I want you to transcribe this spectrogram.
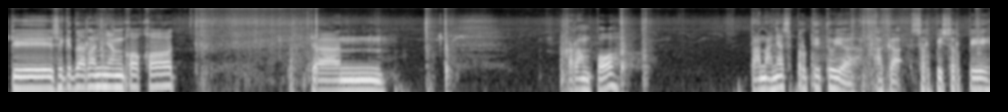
di sekitaran yang kokot dan Karangpoh tanahnya seperti itu ya, agak serpi-serpi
